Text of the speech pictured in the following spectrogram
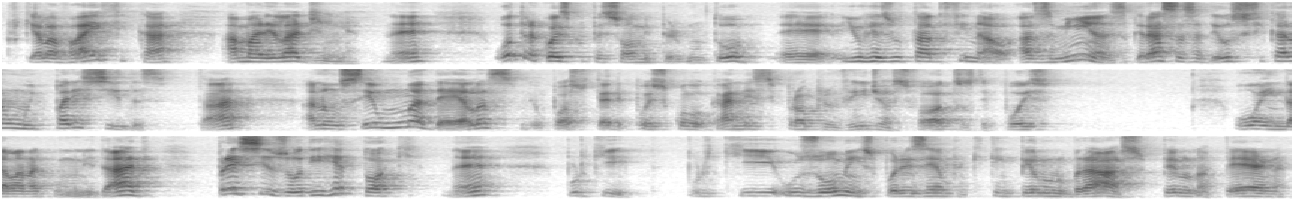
porque ela vai ficar amareladinha, né? Outra coisa que o pessoal me perguntou é e o resultado final. As minhas, graças a Deus, ficaram muito parecidas, tá? A não ser uma delas, eu posso até depois colocar nesse próprio vídeo as fotos depois, ou ainda lá na comunidade, precisou de retoque, né? Por quê? Porque os homens, por exemplo, que têm pelo no braço, pelo na perna,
